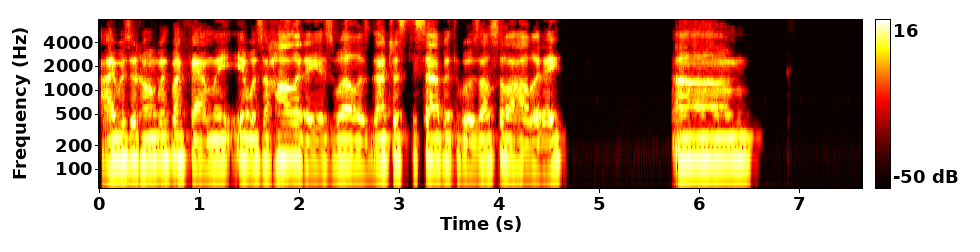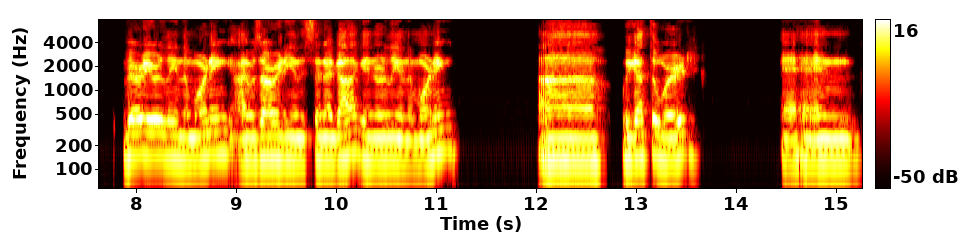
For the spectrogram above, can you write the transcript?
I was at home with my family. It was a holiday as well as not just the Sabbath, but it was also a holiday. Um, very early in the morning, I was already in the synagogue, and early in the morning, uh, we got the word, and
